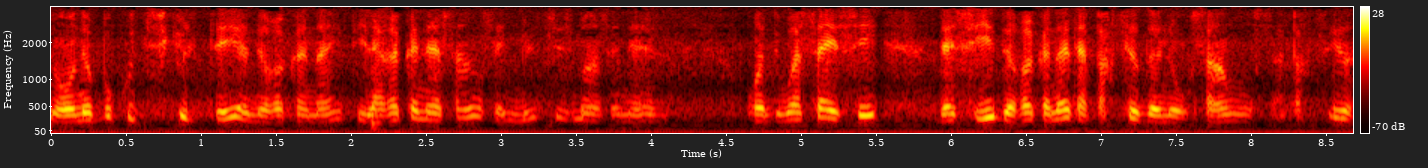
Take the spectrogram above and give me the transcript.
On a beaucoup de difficultés à nous reconnaître et la reconnaissance est multidimensionnelle. On doit cesser d'essayer de reconnaître à partir de nos sens, à partir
